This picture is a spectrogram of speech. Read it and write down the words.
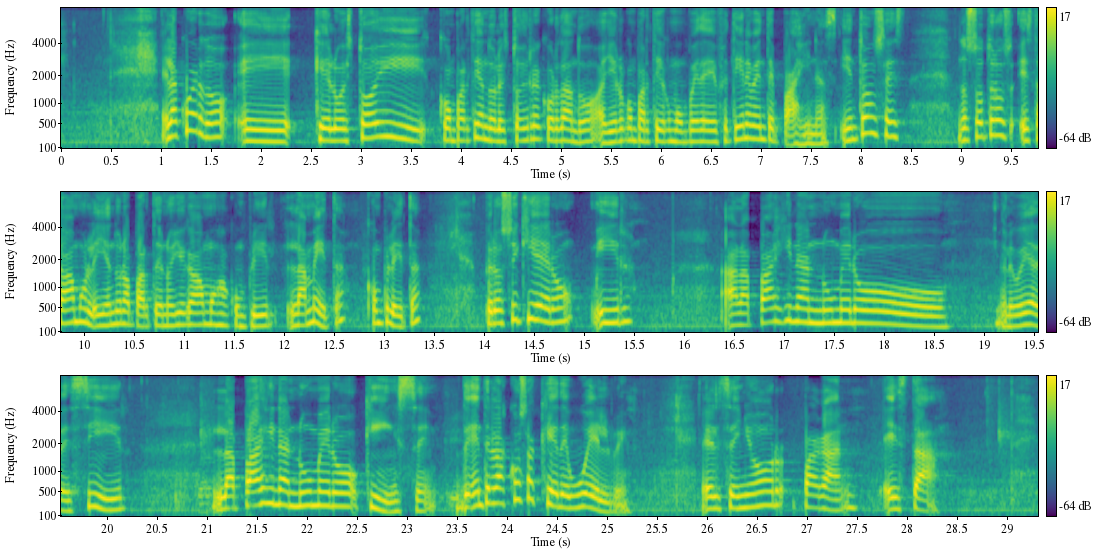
El acuerdo eh, que lo estoy compartiendo, lo estoy recordando, ayer lo compartí como PDF, tiene 20 páginas. Y entonces nosotros estábamos leyendo una parte, no llegábamos a cumplir la meta completa, pero sí quiero ir a la página número me le voy a decir, la página número 15. De, entre las cosas que devuelve el señor Pagán está,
